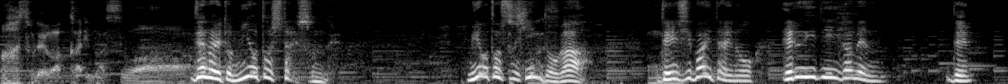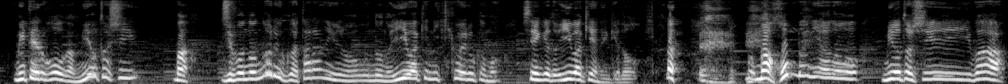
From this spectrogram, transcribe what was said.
あそれわかりますわでないと見落としたりすんねん。見落とす頻度が電子媒体の LED 画面で見てる方が見落としまあ自分の能力が足らないのの言い訳に聞こえるかもしれんけど言い訳やねんけど。まあほんまにあの見落としは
